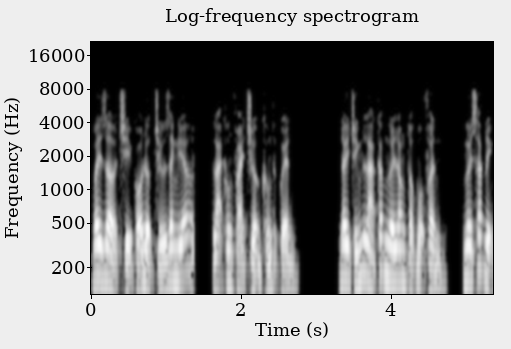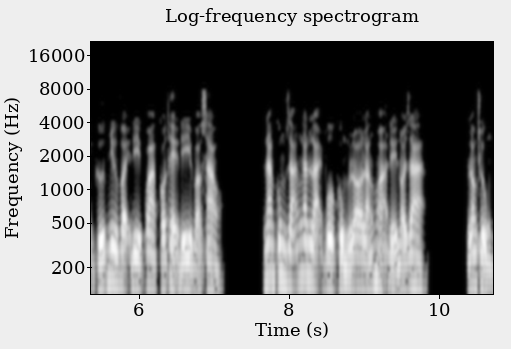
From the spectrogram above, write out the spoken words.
Bây giờ chỉ có được chứ danh nghĩa, lại không phải trưởng không thực quyền. Đây chính là các ngươi long tộc bộ phần, ngươi xác định cứ như vậy đi qua có thể đi vào sao? Nam cung giã ngăn lại vô cùng lo lắng hỏa đế nói ra. Long trùng,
